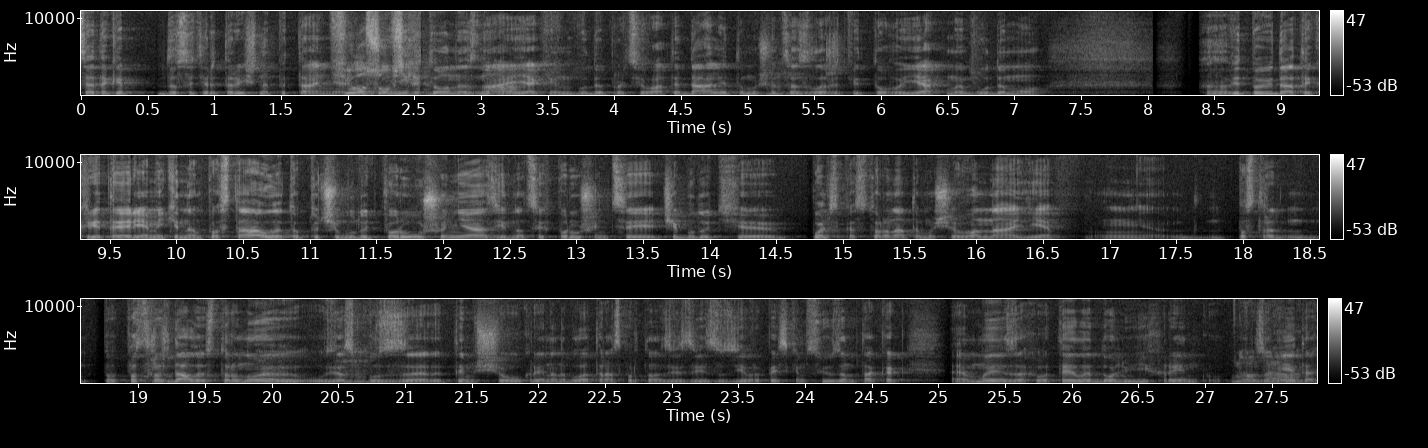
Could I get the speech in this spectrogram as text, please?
Це таке досить риторичне питання. Філософське. Ніхто не знає, Ага. як він буде працювати далі, тому що це залежить від того, як ми будемо відповідати критеріям, які нам поставили, тобто чи будуть порушення, згідно цих порушень, це, чи будуть е, польська сторона, тому що вона є постраждалою стороною у зв'язку з тим, що Україна не була транспортного зв'язку з Європейським Союзом, так як е, ми захватили долю їх ринку. Ну, розумієте?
